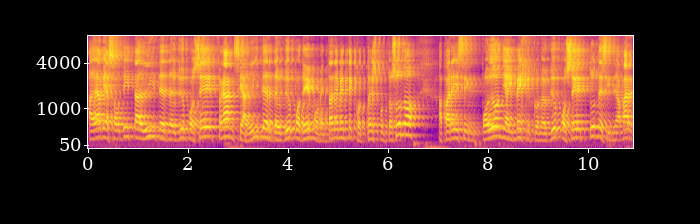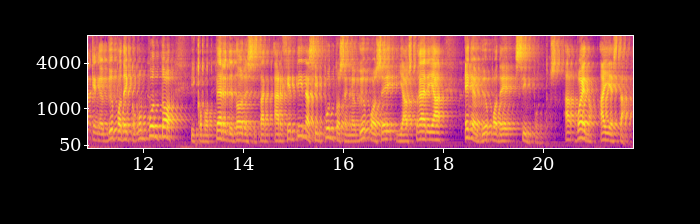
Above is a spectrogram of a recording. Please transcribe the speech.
Arabia Saudita líder del grupo C, Francia líder del grupo D momentáneamente con 3.1, aparecen Polonia y México en el grupo C, Túnez y Dinamarca en el grupo D con un punto y como perdedores están Argentina sin puntos en el grupo C y Australia en el grupo D sin puntos. Ah, bueno, ahí está.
